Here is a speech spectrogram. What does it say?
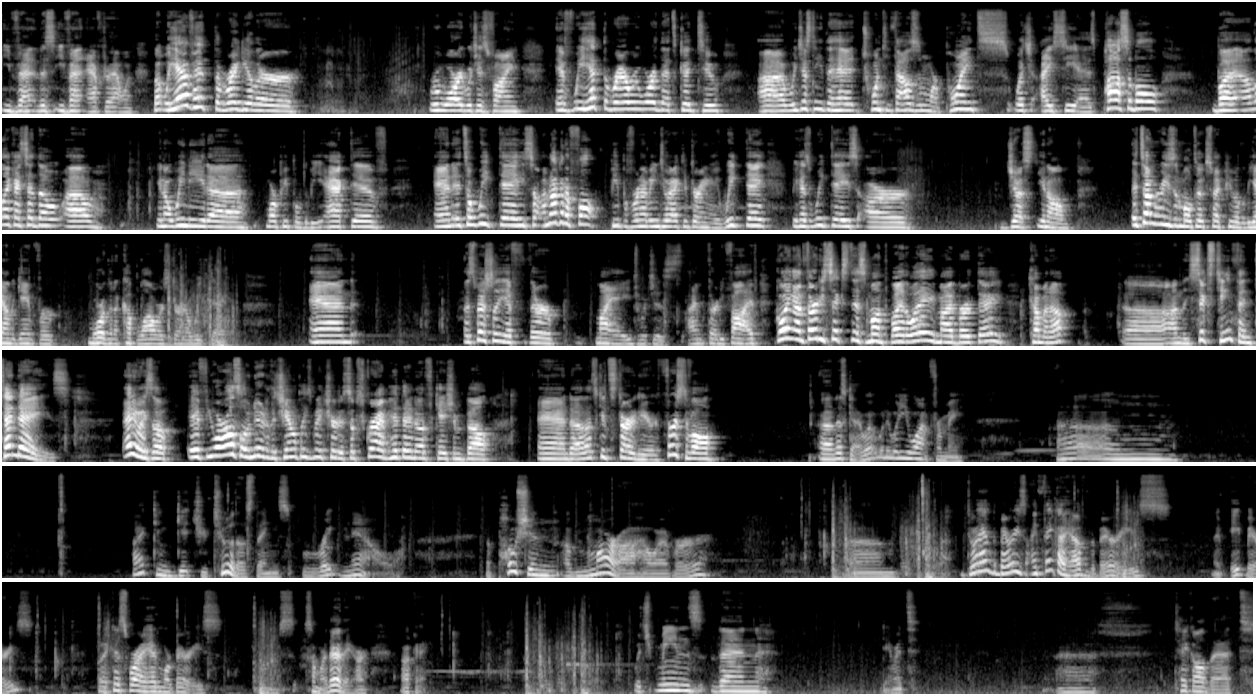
event this event after that one. But we have hit the regular reward, which is fine. If we hit the rare reward, that's good too. Uh, we just need to hit 20,000 more points, which I see as possible. But uh, like I said, though, uh, you know, we need uh, more people to be active. And it's a weekday, so I'm not going to fault people for not being too active during a weekday because weekdays are just, you know, it's unreasonable to expect people to be on the game for more than a couple hours during a weekday. And especially if they're my age, which is I'm 35, going on 36 this month. By the way, my birthday coming up uh, on the 16th in 10 days. Anyways, though, if you are also new to the channel, please make sure to subscribe, hit that notification bell, and uh, let's get started here. First of all, uh, this guy, what, what, what do you want from me? Um, I can get you two of those things right now. The potion of Mara, however... Um, do I have the berries? I think I have the berries. I have eight berries. But I could swear I had more berries. Somewhere. There they are. Okay. Which means then... Damn it. Uh, take all that.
